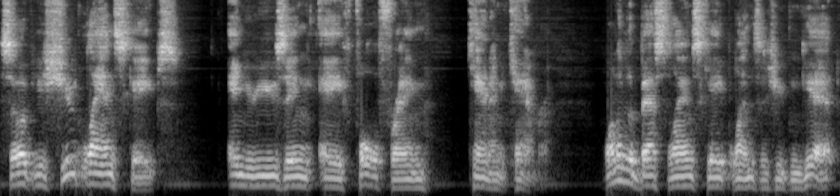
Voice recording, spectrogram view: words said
So, if you shoot landscapes and you're using a full frame Canon camera, one of the best landscape lenses you can get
